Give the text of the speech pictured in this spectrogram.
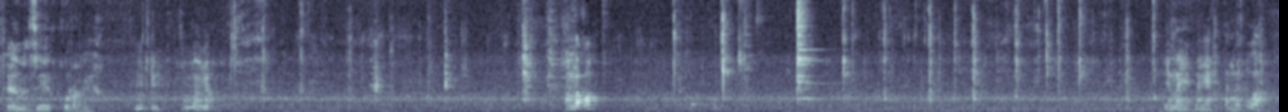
Saya nasinya kurang ya. Mm-mm, namanya. Tambah kok. Ya banyak-banyak tanggal tua.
